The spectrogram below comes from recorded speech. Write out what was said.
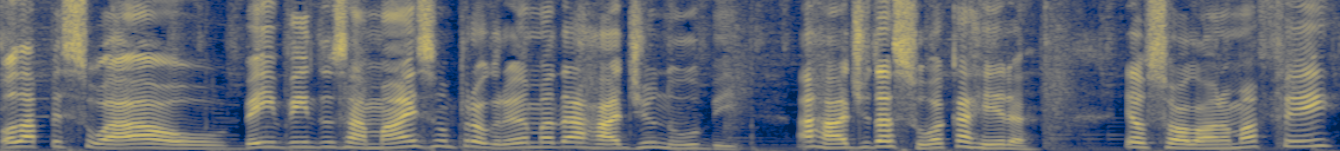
Olá pessoal, bem-vindos a mais um programa da Rádio Noob, a rádio da sua carreira. Eu sou a Laura Maffei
